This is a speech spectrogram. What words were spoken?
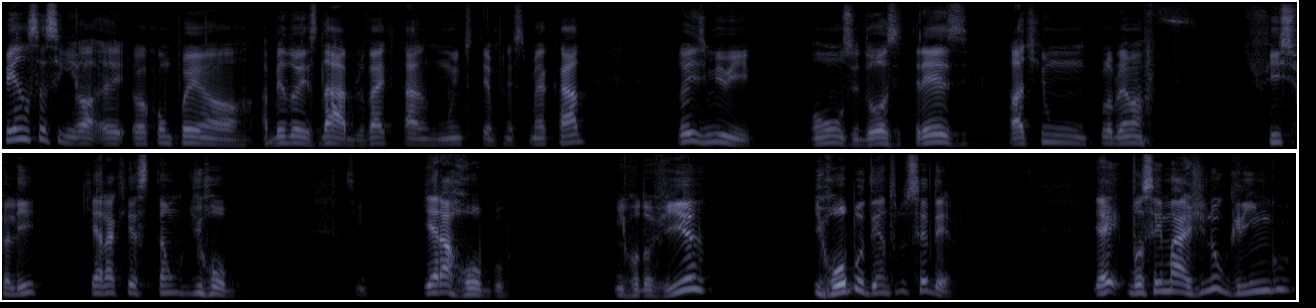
pensa assim, ó, eu acompanho ó, a B2W, vai que está muito tempo nesse mercado. 2011, 12, 13, ela tinha um problema difícil ali, que era a questão de roubo. Assim, e era roubo em rodovia e roubo dentro do CD. E aí você imagina o gringo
